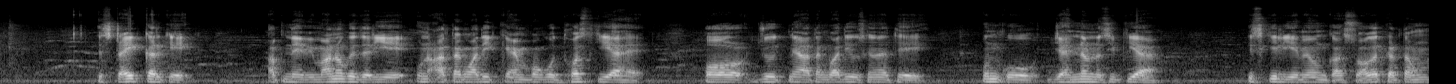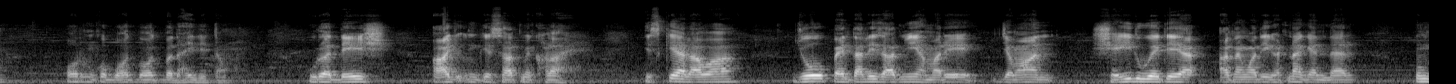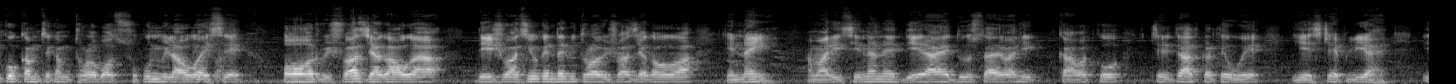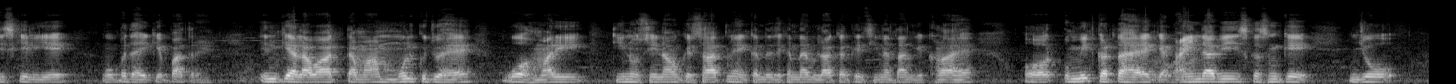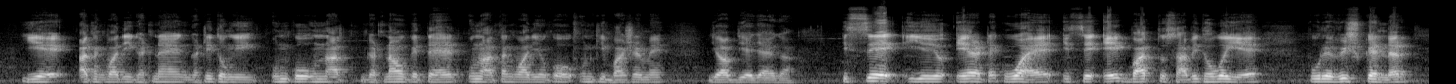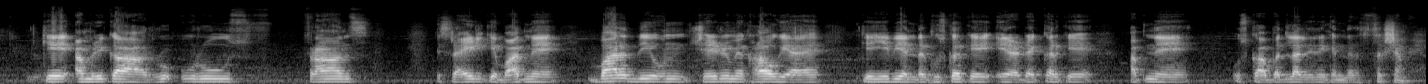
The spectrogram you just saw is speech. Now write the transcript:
स्ट्राइक करके अपने विमानों के ज़रिए उन आतंकवादी कैंपों को ध्वस्त किया है और जो इतने आतंकवादी उसके अंदर थे उनको जहन्नम नसीब किया। इसके लिए मैं उनका स्वागत करता हूँ और उनको बहुत बहुत बधाई देता हूँ। पूरा देश आज उनके साथ में खड़ा है। इसके अलावा जो 45 आदमी हमारे जवान शहीद हुए थे आतंकवादी घटना के अंदर उनको कम से कम थोड़ा बहुत सुकून मिला होगा इससे और विश्वास जगा होगा। देशवासियों के अंदर भी थोड़ा विश्वास जगा होगा कि नहीं हमारी सेना ने देर आए दुरुस्त आए वाली कहावत को चरितार्थ करते हुए ये स्टेप लिया है। इसके लिए वो बधाई के पात्र हैं। इनके अलावा तमाम मुल्क जो है, वो हमारी तीनों सेनाओं के साथ में कंधे से कंधा मिला करके सीना तान के खड़ा है और उम्मीद करता है कि आइंदा भी इस कस्म के जो ये आतंकवादी घटनाएँ घटित होंगी, उनको उन घटनाओं के तहत उन आतंकवादियों को उनकी भाषा में जवाब दिया जाएगा। इससे ये जो एयर अटैक हुआ है इससे एक बात तो साबित हो गई है पूरे विश्व के अंदर कि अमेरिका रू, रूस फ्रांस इसराइल के बाद में भारत भी उन श्रेणियों में खड़ा हो गया है कि ये भी अंदर घुस करके एयर अटैक करके अपने उसका बदला लेने के अंदर सक्षम है।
